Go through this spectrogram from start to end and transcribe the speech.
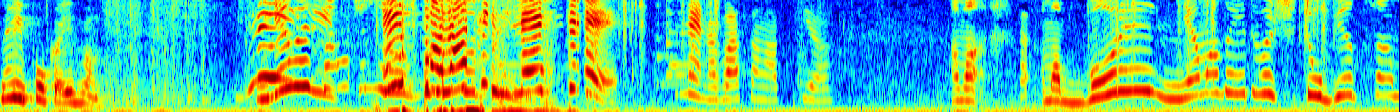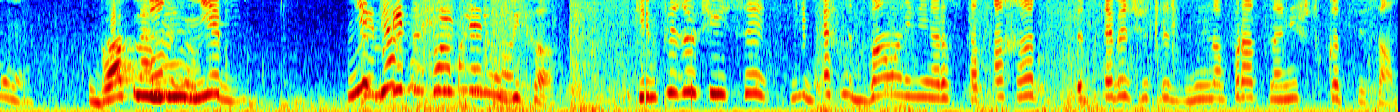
Не ми пука, идвам. Не бе, само че са... Ей, палаци, излезте! Не, на вас, а на тия. Ама, ама Боре, няма да идваш, ще те убият само. Брат, не, То, ние... Ние бяхме двама и 60 ни убиха. Кемпи до 60. Ние бяхме двама и ни разкатаха. Тебе ще те направят на нищо като си сам.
